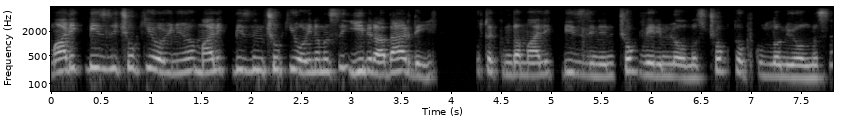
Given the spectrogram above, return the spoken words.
Malik Bizli çok iyi oynuyor. Malik Bizli'nin çok iyi oynaması iyi bir haber değil. Bu takımda Malik Bizli'nin çok verimli olması, çok top kullanıyor olması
